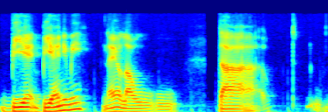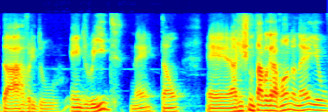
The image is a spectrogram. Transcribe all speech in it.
Bienemy, né? Lá o, o, da da árvore do Andy Reid, né? Então é, a gente não estava gravando, né? E eu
